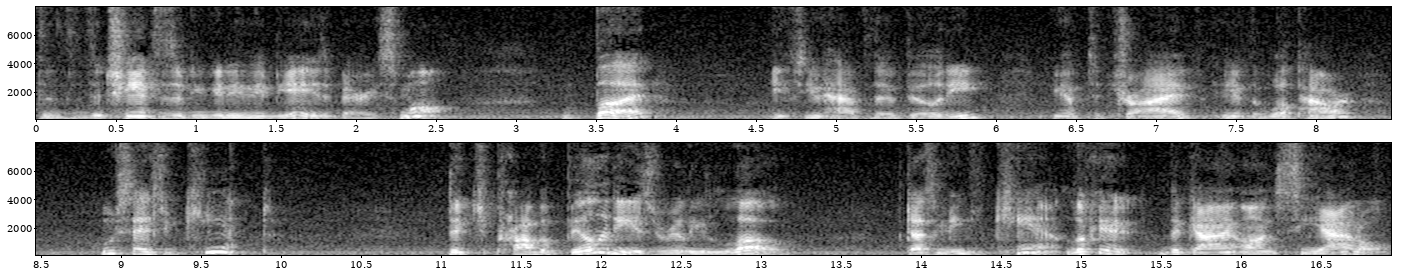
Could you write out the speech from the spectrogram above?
the, the chances of you getting the NBA is very small. But if you have the ability, you have the drive, and you have the willpower, who says you can't? The probability is really low. Doesn't mean you can't. Look at the guy on Seattle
